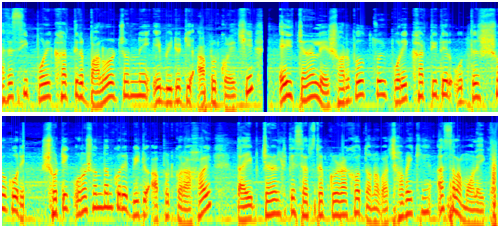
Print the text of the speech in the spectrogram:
এসএসসি পরীক্ষার্থীর ভালোর জন্য এই ভিডিওটি আপলোড করেছি। এই চ্যানেলে সর্বত্রই পরীক্ষার্থীদের উদ্দেশ্য করে সঠিক অনুসন্ধান করে ভিডিও আপলোড করা হয়, তাই চ্যানেলটিকে সাবস্ক্রাইব করে রাখো। ধন্যবাদ সবাইকে। আসসালামু আলাইকুম।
